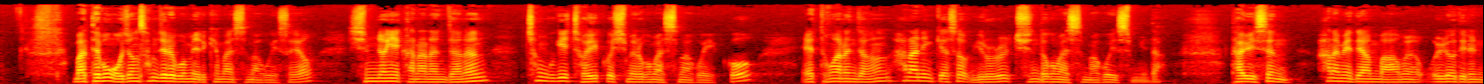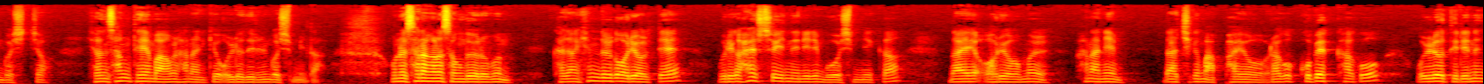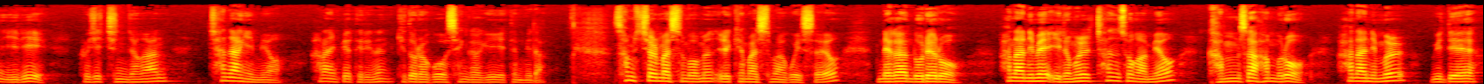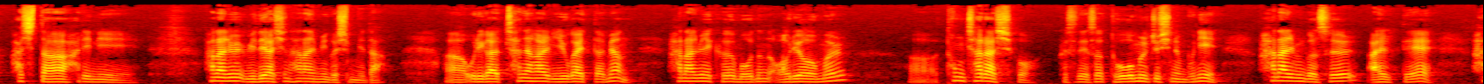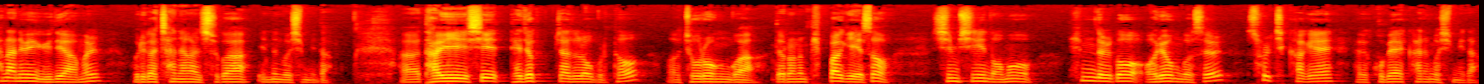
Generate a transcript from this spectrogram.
마태복음 5장 3절에 보면 이렇게 말씀하고 있어요. 심령이 가난한 자는 천국이 저희 것이며라고 말씀하고 있고 애통하는 자는 하나님께서 위로를 주신다고 말씀하고 있습니다. 다윗은 하나님에 대한 마음을 올려드리는 것이죠. 현 상태의 마음을 하나님께 올려드리는 것입니다. 오늘 사랑하는 성도 여러분, 가장 힘들고 어려울 때 우리가 할 수 있는 일이 무엇입니까? 나의 어려움을 하나님 나 지금 아파요 라고 고백하고 올려드리는 일이 그것이 진정한 찬양이며 하나님께 드리는 기도라고 생각이 됩니다. 30절 말씀 보면 이렇게 말씀하고 있어요. 내가 노래로 하나님의 이름을 찬송하며 감사함으로 하나님을 위대하시다 하리니 하나님이 위대하신 하나님인 것입니다. 아, 우리가 찬양할 이유가 있다면 하나님의 그 모든 어려움을 어, 통찰하시고 그것에 대해서 도움을 주시는 분이 하나님인 것을 알 때 하나님의 위대함을 우리가 찬양할 수가 있는 것입니다. 아, 다윗이 대적자들로부터 어, 조롱과 때로는 핍박에서 심신이 너무 힘들고 어려운 것을 솔직하게 고백하는 것입니다.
